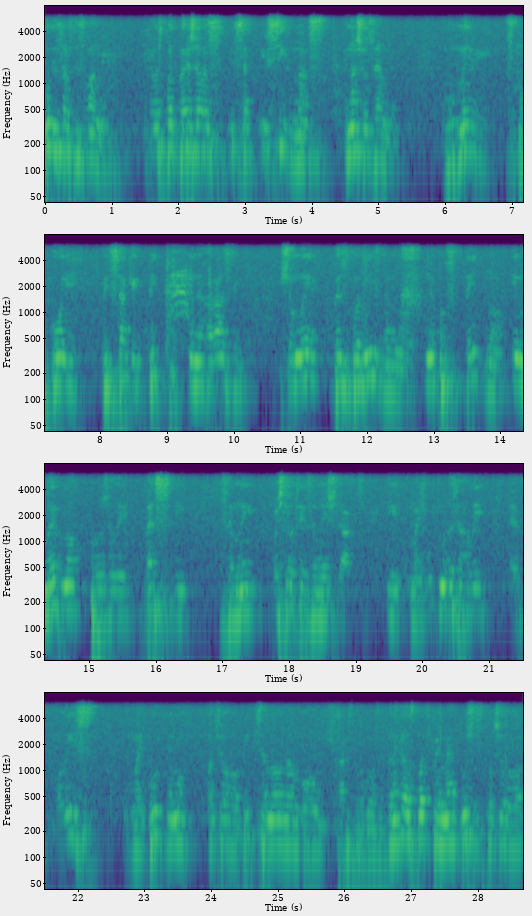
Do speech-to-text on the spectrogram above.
буде завжди з вами. Господь береже вас і, всяк, і всіх нас, і нашу землю в мирі, спокої, від всяких бід і негараздів, що ми безболізненно, непостидно і мирно прожили весь свій земний, пройшли оцей земний шлях. І в майбутньому досягли е, колись в майбутньому оцього обіцяного нам Богом Царства Боже. То нехай Господь прийме душу спочилого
